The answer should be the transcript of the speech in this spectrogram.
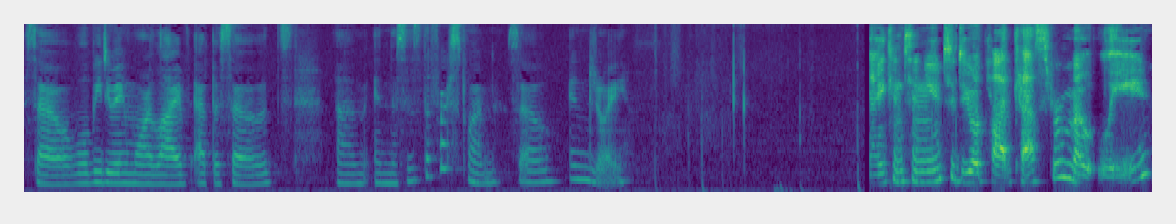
So we'll be doing more live episodes, um, and this is the first one. So enjoy. I continue to do a podcast remotely.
